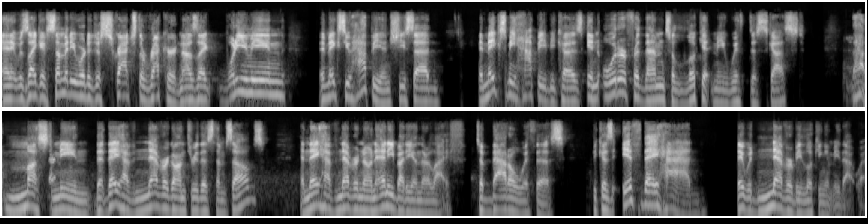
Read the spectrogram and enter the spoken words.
And it was like if somebody were to just scratch the record, and I was like, What do you mean it makes you happy? And she said, It makes me happy because in order for them to look at me with disgust, that must mean that they have never gone through this themselves and they have never known anybody in their life to battle with this. Because if they had, they would never be looking at me that way.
